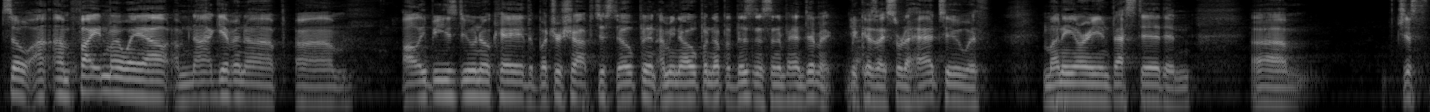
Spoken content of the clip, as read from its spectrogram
so I, I'm fighting my way out. I'm not giving up. Um, OliBea's doing okay. The butcher shop's just open. I mean, I opened up a business in a pandemic because I sort of had to with money already invested and um, just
